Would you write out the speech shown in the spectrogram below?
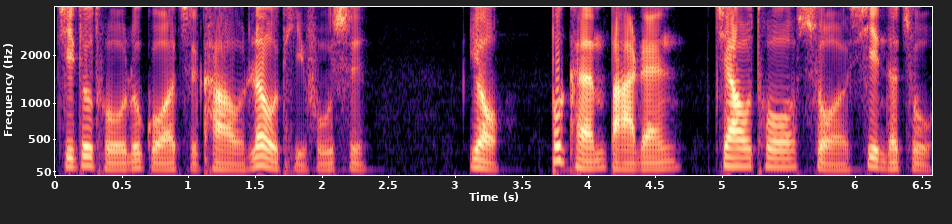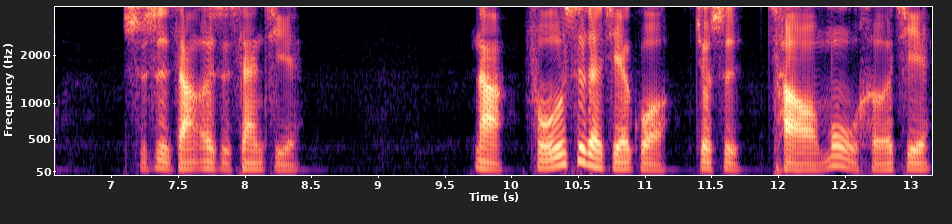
基督徒如果只靠肉体服侍，又不肯把人交托所信的主，十四章二十三节，那服侍的结果就是草木禾秸，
